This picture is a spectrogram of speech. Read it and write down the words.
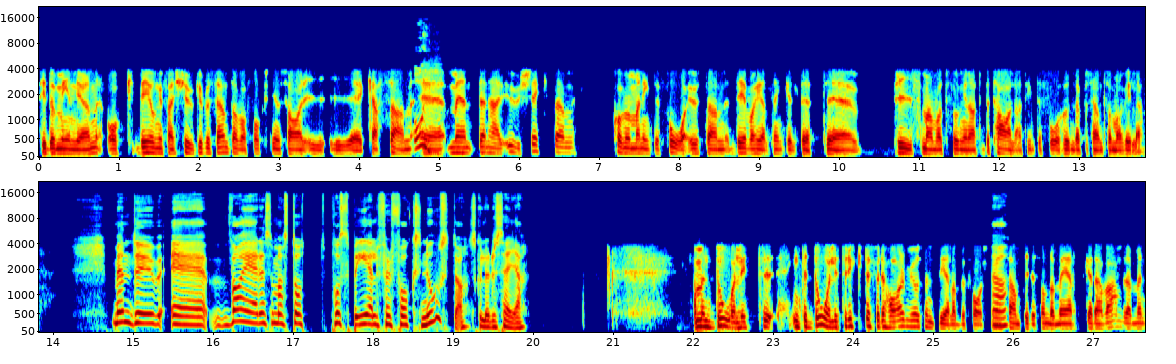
till Dominion och det är ungefär 20 procent av vad Fox News har i, i eh, kassan. Eh, men den här ursäkten kommer man inte få utan det var helt enkelt ett eh, pris man var tvungen att betala att inte få 100 procent som man ville. Men du, eh, vad är det som har stått på spel för Fox News då, skulle du säga? Ja, men dåligt, inte dåligt rykte för det har de ju hos en del av befolkningen ja. samtidigt som de är älskade av andra. Men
